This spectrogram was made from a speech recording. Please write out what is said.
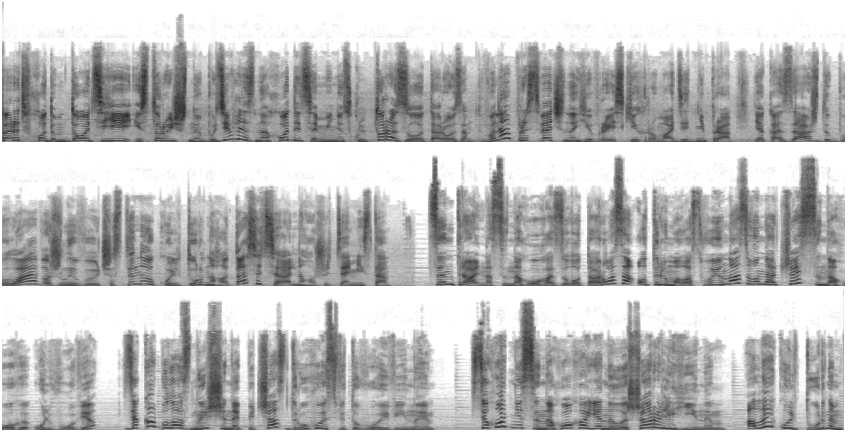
Перед входом до цієї історичної будівлі знаходиться міні-скульптура Золота Роза. Вона присвячена єврейській громаді Дніпра, яка завжди була важливою частиною культурного та соціального життя міста. Центральна синагога Золота Роза отримала свою назву на честь синагоги у Львові, яка була знищена під час Другої світової війни. Сьогодні синагога є не лише релігійним, але й культурним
